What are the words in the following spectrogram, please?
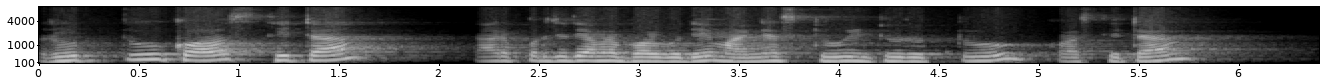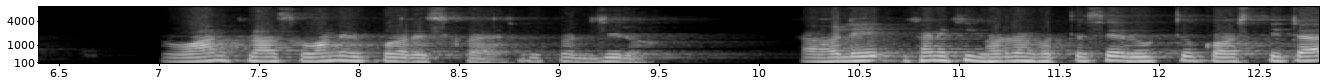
রুট টু কস থিটা তার উপর যদি আমরা বর্গ দিই minus two into root two cos theta one plus one উপর স্কোয়ার ইকুয়াল জিরো তাহলে এখানে কি ঘটনা ঘটতেছে? Root two cos theta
